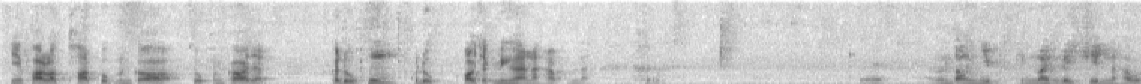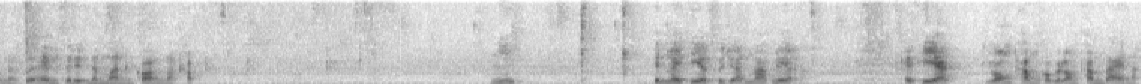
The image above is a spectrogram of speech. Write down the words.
ทีนี้พอเราทอดปุ๊บมันก็สุกมันก็จะกระดูกหุ้มกระดูกออกจากเนื้อนะครับผมนะโอเคมันต้องหยิบขึ้นมาทีละชิ้นนะครับผมนะเพื่อให้มันเสด็จน้ำมันก่อนนะครับ นี่เป็นอะไรที่แบบสุดยอดมากเลยอะใครที่อยากลองทำก็ไปลองทำได้นะ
